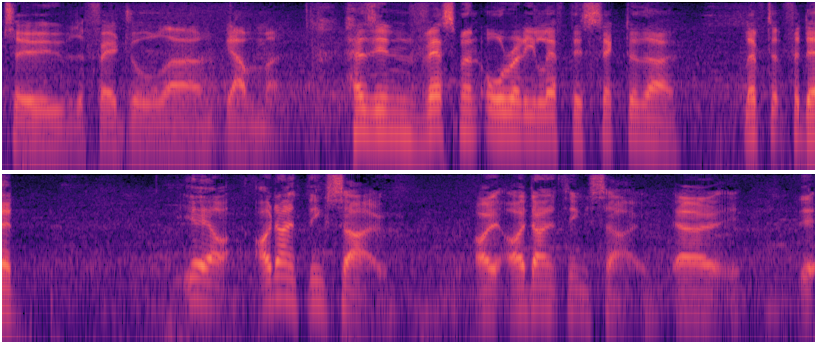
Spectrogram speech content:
to the federal uh, government. Has investment already left this sector, though? Left it for dead? Yeah, I don't think so. I, I don't think so. Uh, there,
